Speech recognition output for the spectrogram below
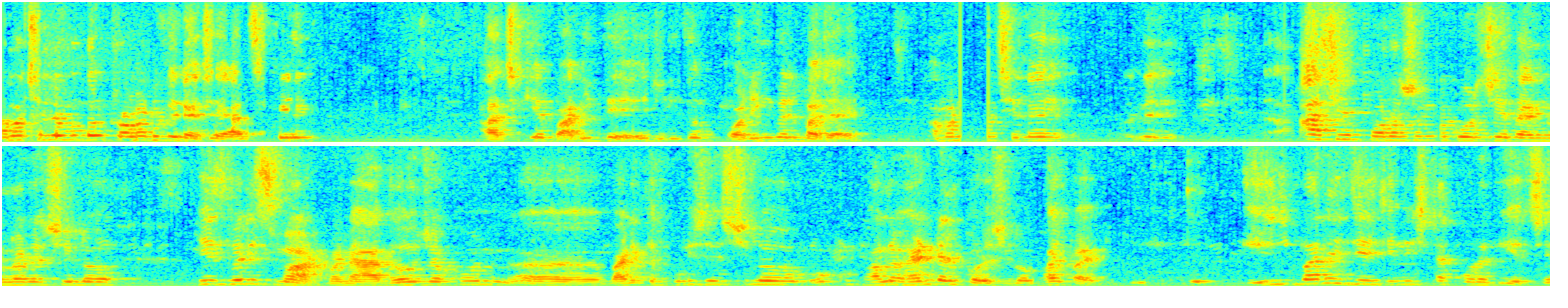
আমার ছেলের মতো ট্রমা ঢুকে গেছে। আজকে আজকে বাড়িতে যদি কেউ কলিং বেল বাজায় আমার ছেলে মানে আছে পড়াশোনা করছে ব্যাঙ্গালোরে ছিল হি ইজ ভেরি স্মার্ট মানে আগেও যখন বাড়িতে পুলিশ এসেছিল, ও খুব ভালো হ্যান্ডেল করেছিল, ভয় পায়। কিন্তু এইবারে যে জিনিসটা করে দিয়েছে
